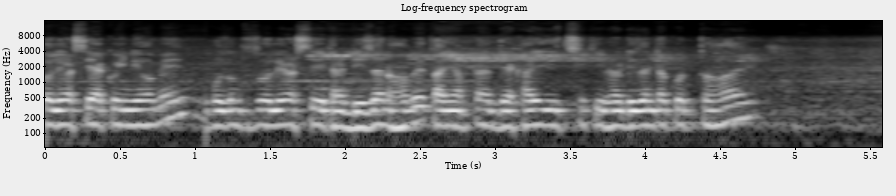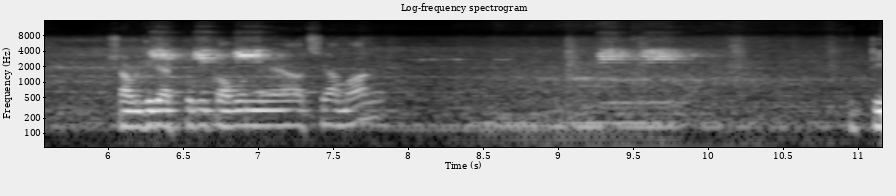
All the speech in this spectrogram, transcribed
চলে আসছে একই নিয়মে। পর্যন্ত চলে আসছে, এখানে ডিজাইন হবে, তাই আপনার দেখাই দিচ্ছি কীভাবে ডিজাইনটা করতে হয়। সামনের দিকে এক প্রতি কমন নেওয়া আছে আমার। একটি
